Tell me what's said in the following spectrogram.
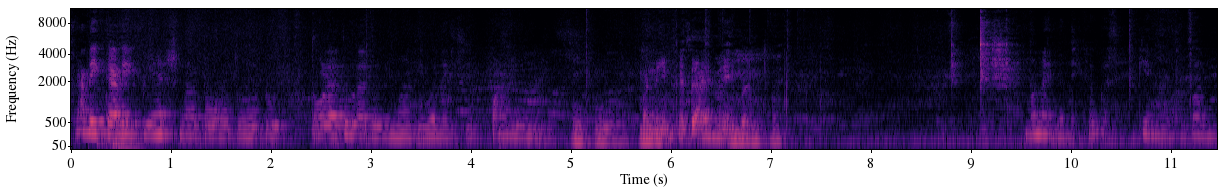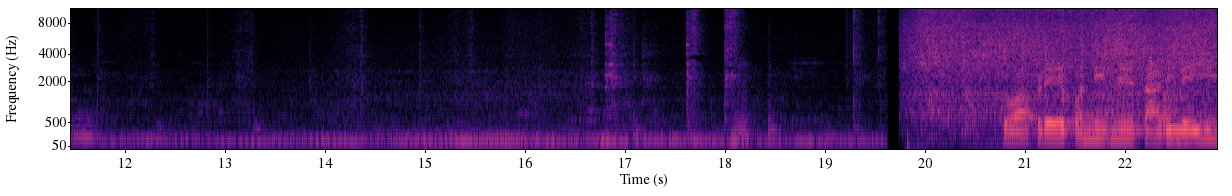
કાળી કાળી ભેંસનો થોડો થોડો દૂધ થોડા થોડા દૂધમાંથી બને છે પનીર. મને એમ કે સાહેબ મેં બનતો. મને નથી ખબર કેમાંથી બનતું હોય. હમ. તો આપણે પનીરને તારી લઈએ.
